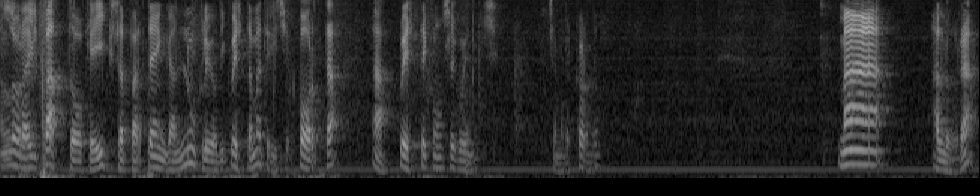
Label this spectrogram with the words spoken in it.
Allora il fatto che x appartenga al nucleo di questa matrice porta a queste conseguenze. Siamo d'accordo? Ma allora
